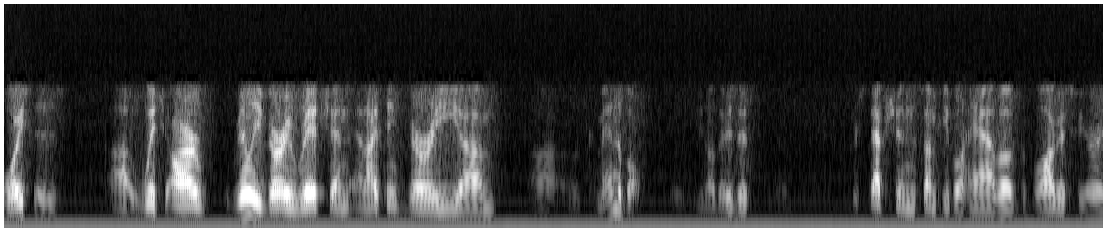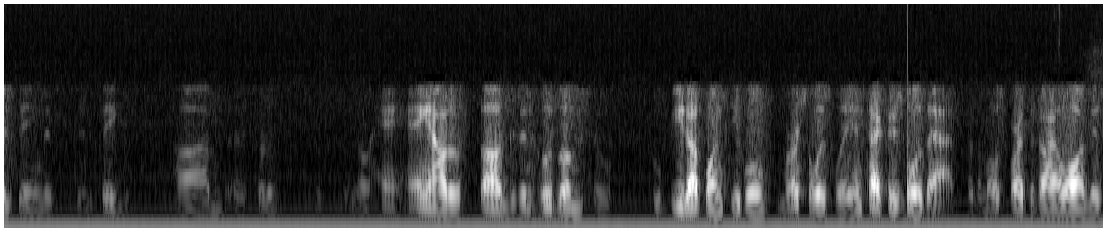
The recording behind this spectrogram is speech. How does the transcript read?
voices, uh, which are really very rich and, and I think very um, uh, commendable. You know, there's this perception some people have of the blogosphere as being this, this big um, sort of you know hang, hangout of thugs and hoodlums who who beat up on people mercilessly. In fact, there's little of that. For the most part, the dialogue is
